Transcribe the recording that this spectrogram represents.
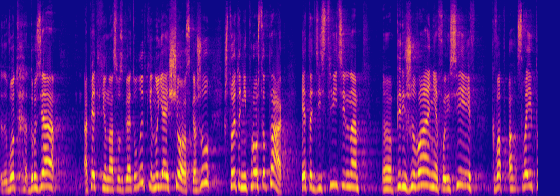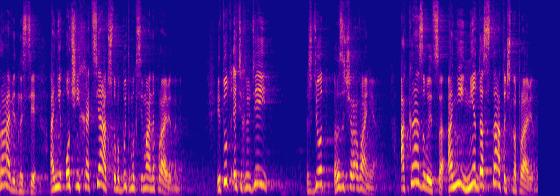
вот, друзья, опять-таки у нас возникают улыбки, но я еще раз скажу, что это не просто так. Это действительно э, переживание фарисеев к своей праведности. Они очень хотят, чтобы быть максимально праведными. И тут этих людей ждет разочарование. Оказывается, они недостаточно праведны.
